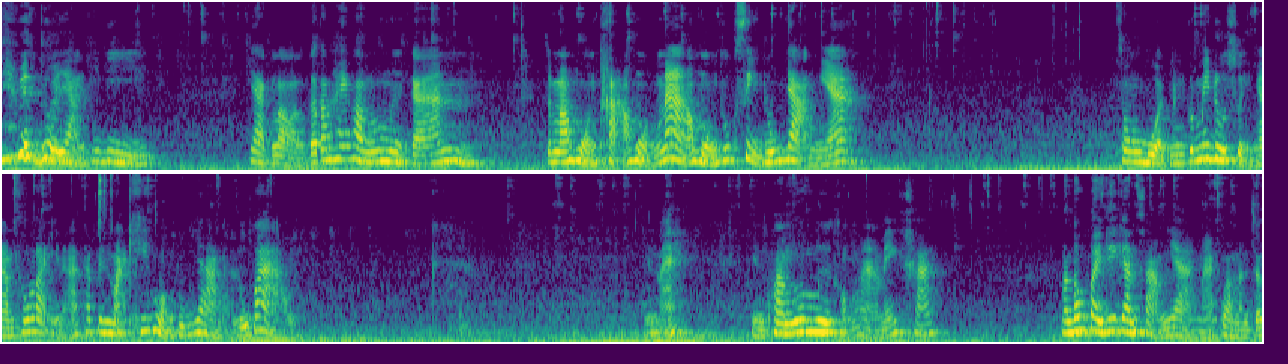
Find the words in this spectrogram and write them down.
นี่เป็นตัวอย่างที่ดี อยากหล่อก็ต้องให้ความร่วมมือกัน จะมาห่วงขาห่วงหน้าห่วงทุกสิ่งทุกอย่างเนี้ยทรงบวชมันก็ไม่ดูสวยงามเท่าไหร่นะ ถ้าเป็นหมาขี้ห่วงทุกอย่างรู้เปล่า เห็นไหมเห็นความร่วมมือของหมาไหมคะ มันต้องไปด้วยกันสามอย่างนะ กว่ามันจะ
